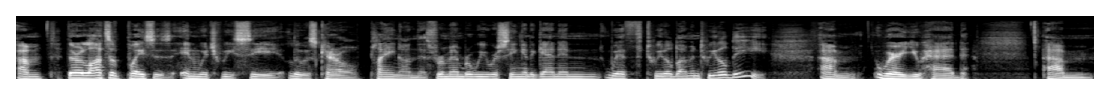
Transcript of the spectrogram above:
Um, there are lots of places in which we see Lewis Carroll playing on this. Remember, we were seeing it again in with Tweedledum and Tweedledee, um, where you had um,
